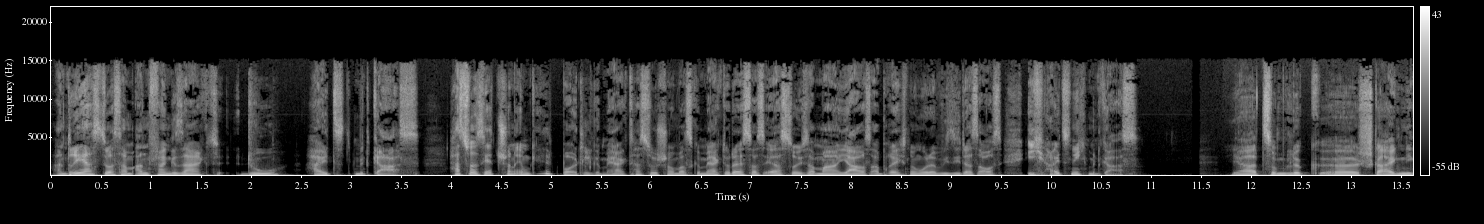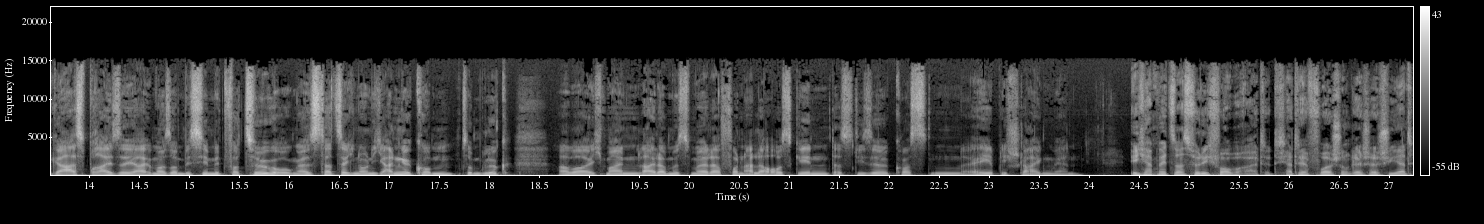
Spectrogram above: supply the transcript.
Andreas, du hast am Anfang gesagt, du heizt mit Gas. Hast du das jetzt schon im Geldbeutel gemerkt? Hast du schon was gemerkt oder ist das erst so, ich sag mal, Jahresabrechnung oder wie sieht das aus? Ich heiz nicht mit Gas. Ja, zum Glück äh, steigen die Gaspreise ja immer so ein bisschen mit Verzögerung. Es ist tatsächlich noch nicht angekommen, zum Glück. Aber ich meine, leider müssen wir davon alle ausgehen, dass diese Kosten erheblich steigen werden. Ich habe jetzt was für dich vorbereitet. Ich hatte ja vorher schon recherchiert,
